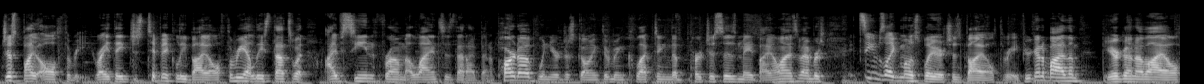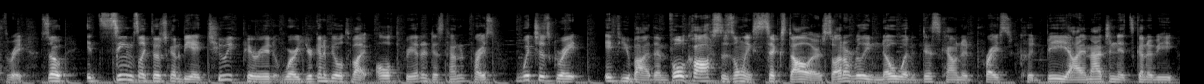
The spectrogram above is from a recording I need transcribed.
just buy all three right? They just typically buy all three. At least that's what I've seen from alliances that I've been a part of when you're just going through and collecting the purchases made by alliance members. It seems like most players just buy all three. If you're gonna buy them you're gonna buy all three. So it seems like there's to be a two-week period where you're to be able to buy all three at a discounted price which is great if you buy them. Full cost is only six dollars so I don't really know what a discounted price could be. I imagine it's going to be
